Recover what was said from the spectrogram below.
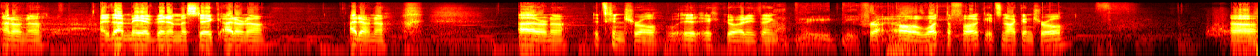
I don't know. I, that may have been a mistake. I don't know. I don't know. I don't know. It's control. It, it could go anything. blade oh, what the fuck? It's not control? Uh.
